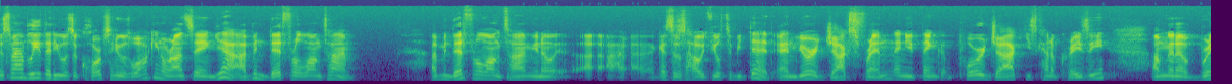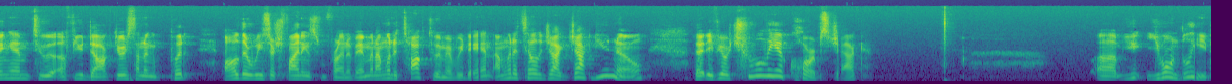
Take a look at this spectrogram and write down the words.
This man believed that he was a corpse and he was walking around saying, Yeah, I've been dead for a long time. I've been dead for a long time. You know, I, I, I, guess this is how it feels to be dead. And you're Jack's friend, and you think, poor Jack, he's kind of crazy. I'm going to bring him to a few doctors. I'm going to put all the research findings in front of him, and I'm going to talk to him every day. And I'm going to tell Jack, Jack, do you know that if you're truly a corpse, Jack, um, you, you won't bleed?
